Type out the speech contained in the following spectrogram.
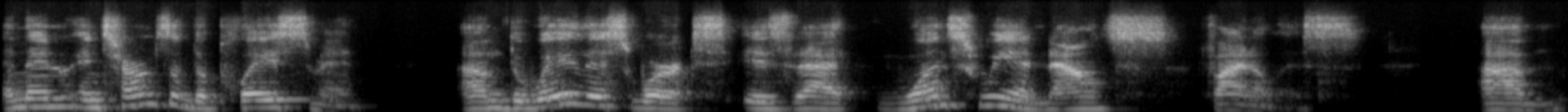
And then in terms of the placement, um, the way this works is that once we announce finalists, um,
